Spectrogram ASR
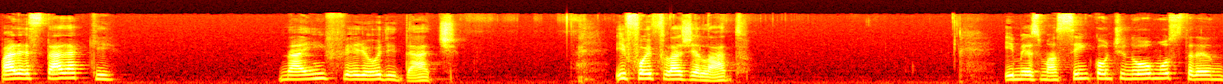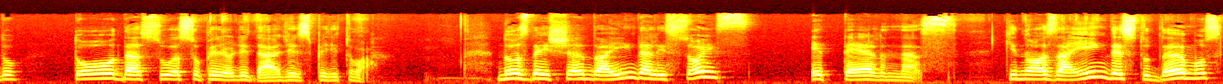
para estar aqui, na inferioridade, e foi flagelado. E mesmo assim continuou mostrando toda a sua superioridade espiritual, nos deixando ainda lições eternas que nós ainda estudamos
